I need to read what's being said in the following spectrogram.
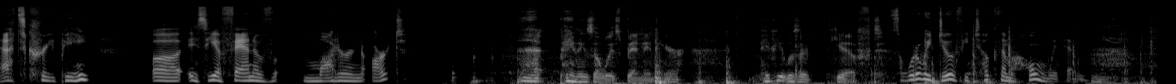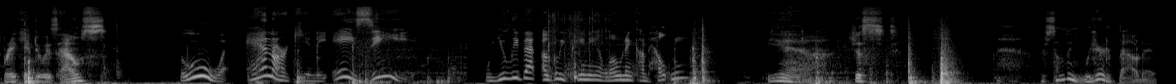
that's creepy. Uh, is he a fan of modern art? Eh, painting's always been in here. Maybe it was a gift. So, what do we do if he took them home with him? Break into his house? Ooh, anarchy in the AZ. Will you leave that ugly painting alone and come help me? Yeah, just. There's something weird about it.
